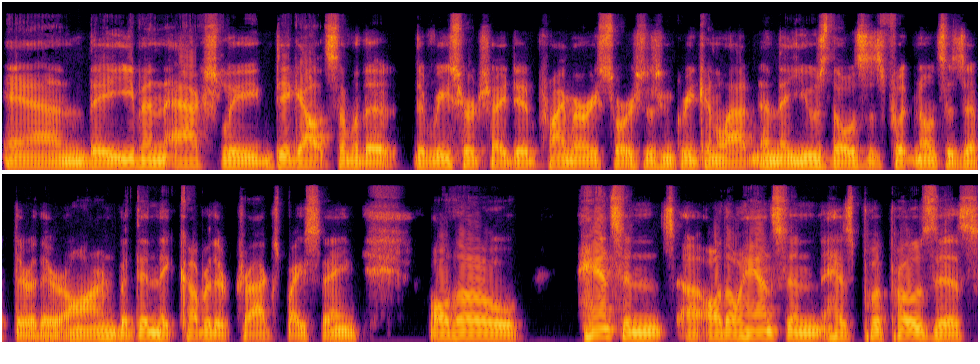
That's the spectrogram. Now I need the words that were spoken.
and they even actually dig out some of the, the research I did, primary sources in Greek and Latin, and they use those as footnotes as if they're their own. But then they cover their tracks by saying, although Hanson's, uh, although Hanson has proposed this,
